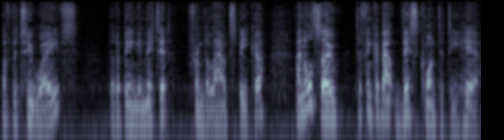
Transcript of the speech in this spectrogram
of the two waves that are being emitted from the loudspeaker and also to think about this quantity here,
